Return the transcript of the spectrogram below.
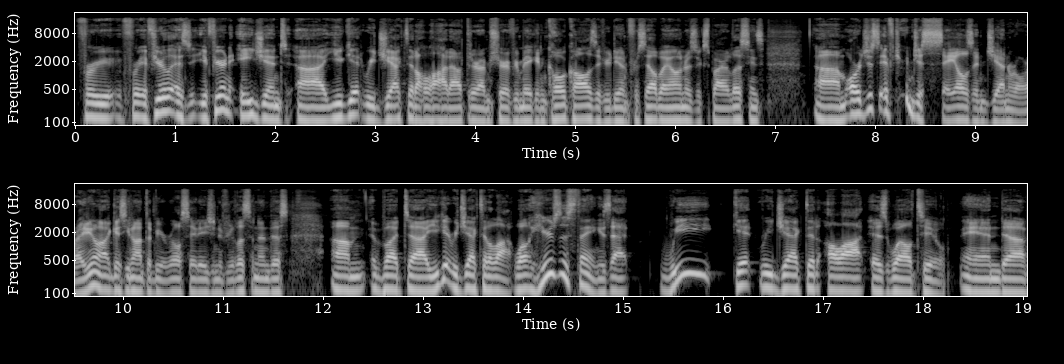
for for if you're as if you're an agent, uh, you get rejected a lot out there. I'm sure if you're making cold calls, if you're doing for sale by owners, expired listings, um, or just if you're just sales in general, right? You know, I guess you don't have to be a real estate agent if you're listening to this, um, but uh, you get rejected a lot. Well, here's this thing: is that we get rejected a lot as well too. And uh,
